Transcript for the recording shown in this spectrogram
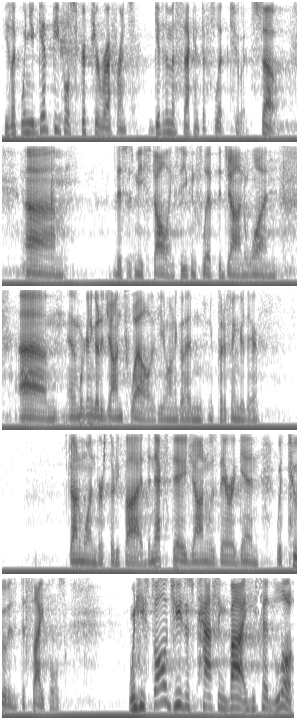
He's like, When you give people a scripture reference, give them a second to flip to it. So, um, this is me stalling, so you can flip to John 1. Um, and we're going to go to John 12 if you want to go ahead and put a finger there. John 1, verse 35. The next day, John was there again with two of his disciples. When he saw Jesus passing by, he said, Look,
